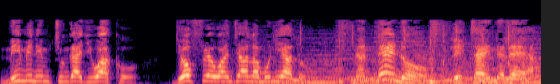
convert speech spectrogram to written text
mimi ni mchungaji wako jofre wanjala munialo na neno litaendelea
